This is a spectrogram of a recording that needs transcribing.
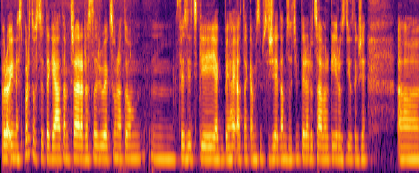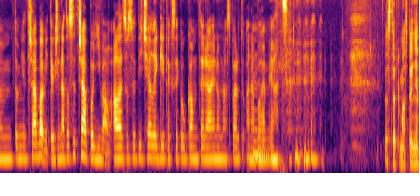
pro i nesportovce, tak já tam třeba ráda sleduju, jak jsou na tom mm, fyzicky, jak běhají a tak a myslím si, že je tam zatím teda docela velký rozdíl, takže um, to mě třeba baví, takže na to se třeba podívám, ale co se týče ligy, tak se koukám teda jenom na Spartu a na hmm. Bohemians. Ester, to má stejně?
